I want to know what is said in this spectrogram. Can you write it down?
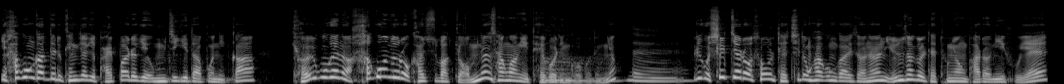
이 학원가들이 굉장히 발빠르게 움직이다 보니까 결국에는 학원으로 갈 수밖에 없는 상황이 돼버린 아, 거거든요. 네. 그리고 실제로 서울 대치동 학원가에서는 윤석열 대통령 발언 이후에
